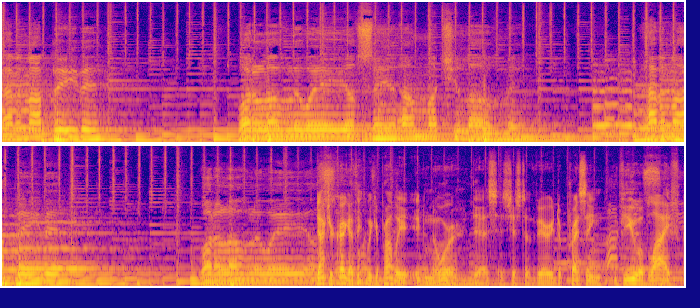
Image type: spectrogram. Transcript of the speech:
Having my baby. What a lovely way of saying how much you love me. Having my baby. Dr. Craig, I think we could probably ignore this as just a very depressing view of life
